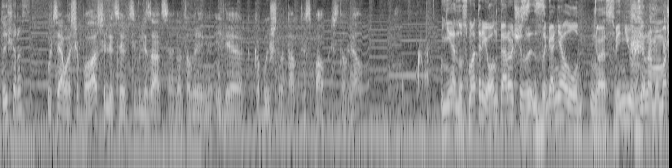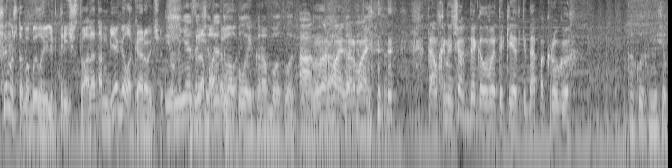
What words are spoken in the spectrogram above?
Что еще раз? У тебя вообще была цивилизация на то время? Или, как обычно, там ты спал, представлял? Не, ну смотри, он, короче, загонял э, свинью в динамо-машину, чтобы было электричество. Она там бегала, короче. И у меня за счет этого плойка работала. А, ну нормально, да, нормально. Там хомячок бегал в этой клетке, да, по кругу? Какой хомячок,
